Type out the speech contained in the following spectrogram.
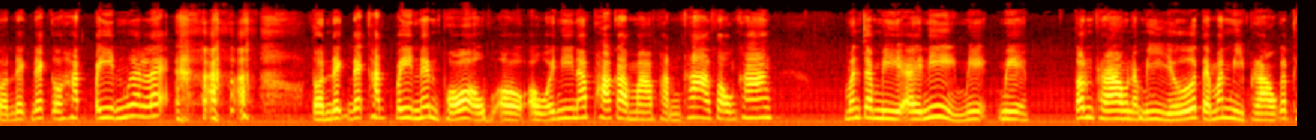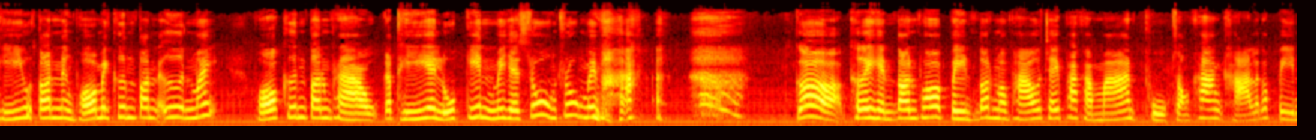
ตอนเด็กๆก็หัดปีนเมื่อนแหละ ตอนเด็กๆหัดปีนเน่นพอเอาเอาเอาไอ้นี่นะพักมาผันข้าสองข้าง มันจะมีไอ้นี่มีมีต้นพราวนะมีเยอะ แต่มันมีพราวกะทิอยู่ต้นหนึ่งพอไม่ขึ้นต้นอื่นไหมพอขึ้นต้นพราวกะทิให้รู้กิน ไม่ใช่สูงสูงไม่มาก็เคยเห็นตอนพ่อปีนต้นมะพร้าวใช้ผ้าขาวม้าผูกสองข้างขาแล้วก็ปีน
